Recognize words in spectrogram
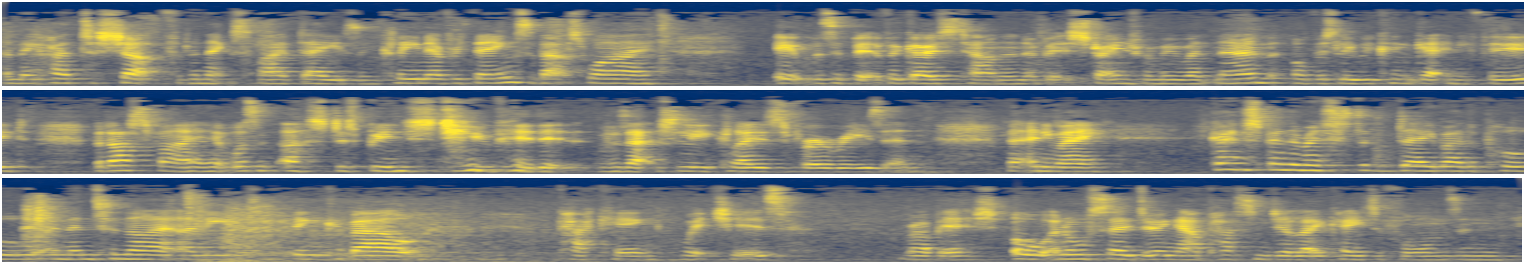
and they've had to shut for the next five days and clean everything. So that's why it was a bit of a ghost town and a bit strange when we went there. And obviously we couldn't get any food but that's fine. It wasn't us just being stupid. It was actually closed for a reason. But anyway going to spend the rest of the day by the pool and then tonight I need to think about packing which is rubbish. Oh and also doing our passenger locator forms and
